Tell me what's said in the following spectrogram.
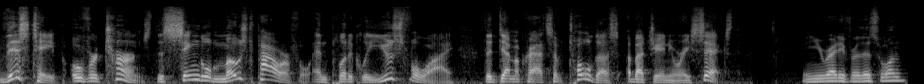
This tape overturns the single most powerful and politically useful lie the Democrats have told us about January 6th. And you ready for this one?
